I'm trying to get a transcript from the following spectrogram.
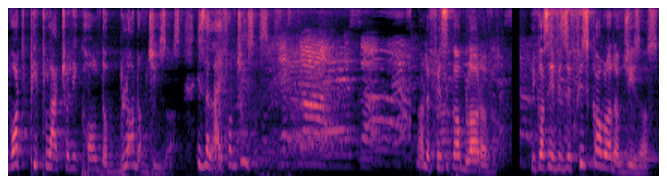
what people actually call the blood of Jesus is the life of Jesus. Yes. Yes, sir. Not the physical blood of. Because if it's the physical blood of Jesus,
